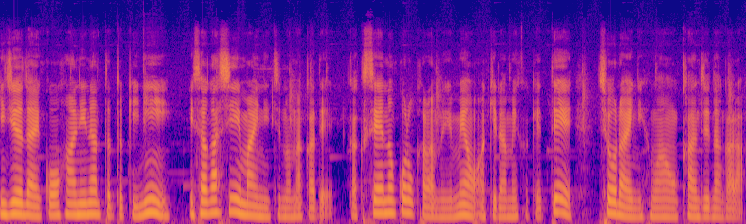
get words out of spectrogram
20代後半になった時に忙しい毎日の中で学生の頃からの夢を諦めかけて将来に不安を感じながら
